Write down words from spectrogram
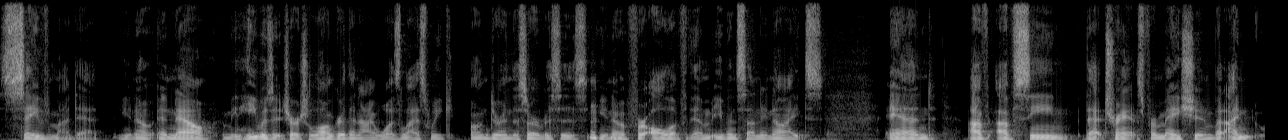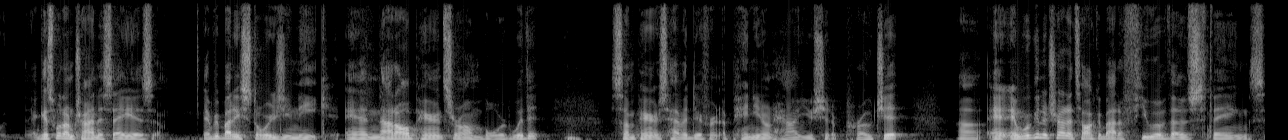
saved my dad. You know, and now, I mean, he was at church longer than I was last week on during the services. You know, for all of them, even Sunday nights, and I've I've seen that transformation. But I, I guess what I'm trying to say is, everybody's story is unique, and not all parents are on board with it. Some parents have a different opinion on how you should approach it. Uh, and, and we're going to try to talk about a few of those things.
